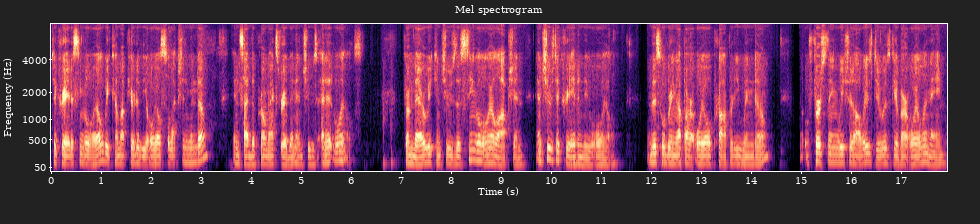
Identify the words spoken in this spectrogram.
To create a single oil, we come up here to the oil selection window inside the ProMax ribbon and choose Edit Oils. From there, we can choose the single oil option and choose to create a new oil. This will bring up our oil property window. First thing we should always do is give our oil a name.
